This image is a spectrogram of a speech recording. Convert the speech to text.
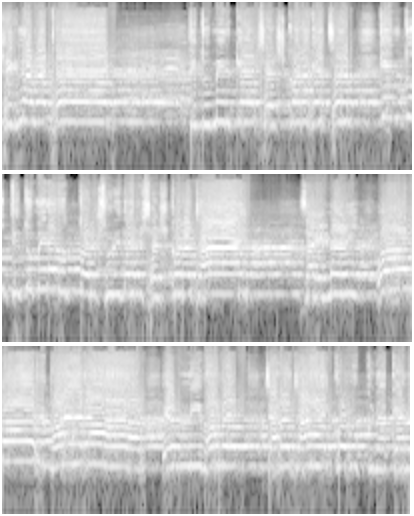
ঠিক না বেঠে তিতুমিরকে শেষ করা গেছে? কিন্তু তিতুমিরের উত্তর সুরিদের শেষ করা যায় যায় নাই ও আমার ভাইরা এমনি ভাবে যারা যায় করুক না কেন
